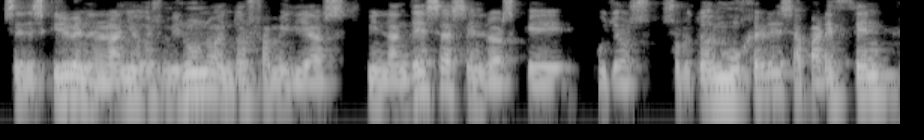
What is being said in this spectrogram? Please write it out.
se describen en el año 2001 en dos familias finlandesas en las que, cuyos, sobre todo en mujeres, aparecen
